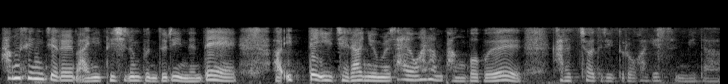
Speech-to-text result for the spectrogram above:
항생제를 많이 드시는 분들이 있는데 아, 이때 이 제라늄을 사용하는 방법을 가르쳐 드리도록 하겠습니다.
